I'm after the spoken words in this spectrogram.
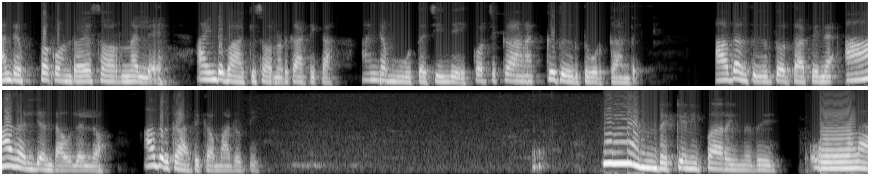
എന്റെ ഉപ്പ കൊണ്ടുപോയ സ്വർണല്ലേ? അതിന്റെ ബാക്കി സ്വർണം കാട്ടിക്ക. എന്റെ മൂത്തച്ചിന്റെ കുറച്ച് കണക്ക് തീർത്ത് കൊടുക്കാണ്ട്. അതത് തീർത്ത് കൊടുത്താൽ പിന്നെ ആ ശല്യം ഉണ്ടാവില്ലല്ലോ. അതൊരു കാട്ടിക്കമ്മാരുട്ടി പിന്നെ എന്തൊക്കെയാണ് ഈ പറയുന്നത്? ഓളാ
